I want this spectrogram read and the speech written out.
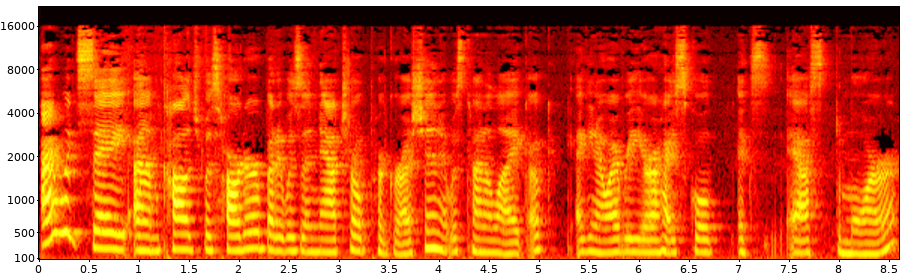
I would say um, college was harder, but it was a natural progression. It was kind of like, okay, you know, every year high school ex- asked more,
